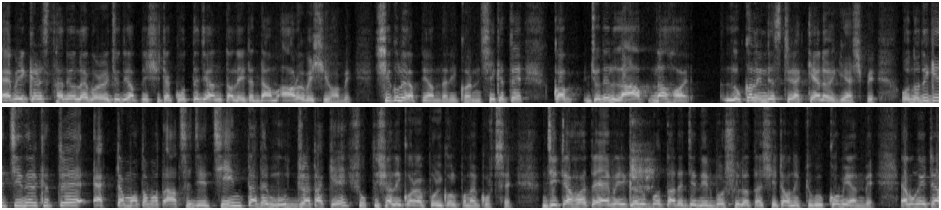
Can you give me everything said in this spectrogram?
আমেরিকার স্থানীয় লেবারে যদি আপনি সেটা করতে যান তাহলে এটার দাম আরও বেশি হবে। সেগুলোই আপনি আমদানি করেন। সেক্ষেত্রে কম- যদি লাভ না হয় লোকাল ইন্ডাস্ট্রিরা কেন এগিয়ে আসবে? অন্যদিকে চীনের ক্ষেত্রে একটা মতামত আছে যে চীন তাদের মুদ্রাটাকে শক্তিশালী করার পরিকল্পনা করছে, যেটা হয়তো আমেরিকার উপর তাদের যে নির্ভরশীলতা, সেটা অনেকটুকু কমিয়ে আনবে। এবং এটা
